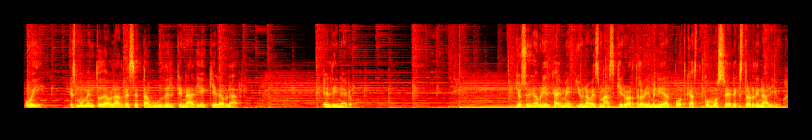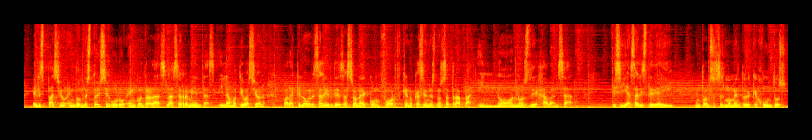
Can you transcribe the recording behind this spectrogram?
Hoy es momento de hablar de ese tabú del que nadie quiere hablar, el dinero. Yo soy Gabriel Jaime y una vez más quiero darte la bienvenida al podcast Como Ser Extraordinario, el espacio en donde estoy seguro encontrarás las herramientas y la motivación para que logres salir de esa zona de confort que en ocasiones nos atrapa y no nos deja avanzar. Y si ya saliste de ahí, entonces es momento de que juntos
